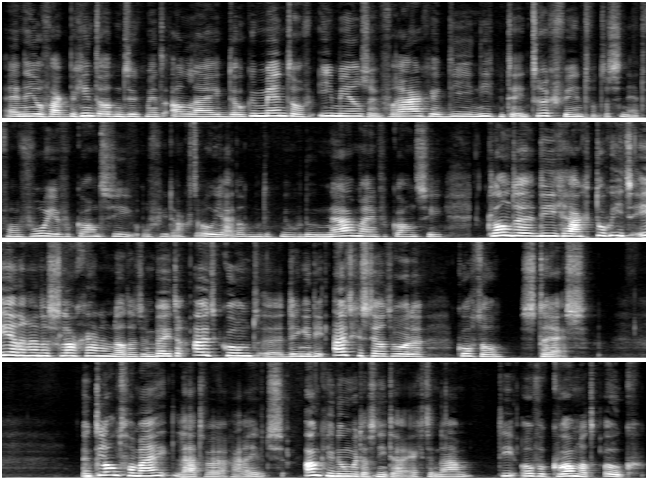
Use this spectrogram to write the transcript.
En heel vaak begint dat natuurlijk met allerlei documenten of e-mails en vragen die je niet meteen terugvindt. Want dat is net van voor je vakantie. Of je dacht, oh ja, dat moet ik nog doen na mijn vakantie. Klanten die graag toch iets eerder aan de slag gaan omdat het hun beter uitkomt. Uh, dingen die uitgesteld worden. Kortom, stress. Een klant van mij, laten we haar eventjes Ankie noemen, dat is niet haar echte naam, die overkwam dat ook.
